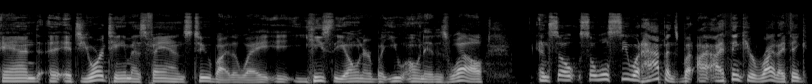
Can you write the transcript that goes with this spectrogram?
and it's your team as fans too. By the way, he's the owner, but you own it as well. And so, so we'll see what happens. But I, I think you're right. I think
